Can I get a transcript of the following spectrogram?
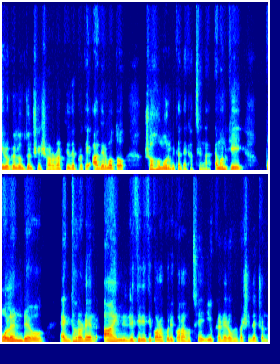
ইউরোপের লোকজন সেই শরণার্থীদের প্রতি আগের মতো সহমর্মিতা দেখাচ্ছে না। এমনকি পোল্যান্ডেও এক ধরনের আইন রীতিনীতি কড়াকড়ি করা হচ্ছে ইউক্রেনের অভিবাসীদের জন্য।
